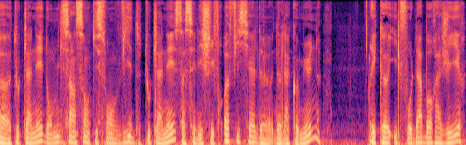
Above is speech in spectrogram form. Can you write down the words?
euh, toute l'année, dont 1500 qui sont vides toute l'année. Ça, c'est les chiffres officiels de, de la commune et qu'il faut d'abord agir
